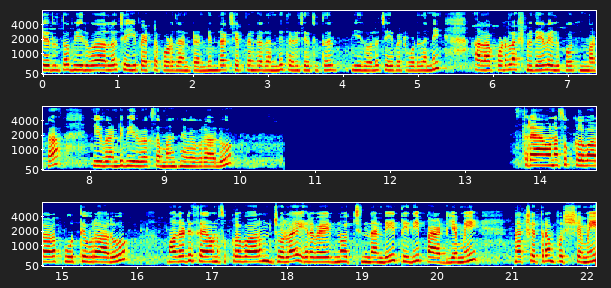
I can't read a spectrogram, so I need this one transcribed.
చేతులతో బీరువాలో చేయి పెట్టకూడదు అంటండి ఇందాక చెప్పాను కదండి తడి చేతులతో బీరువాలో చేయి పెట్టకూడదని. అలా కూడా లక్ష్మీదేవి వెళ్ళిపోతుందన్నమాట. ఇవ్వండి బీరువాకి సంబంధించిన వివరాలు. శ్రావణ శుక్రవారాల పూర్తి వివరాలు. మొదటి శ్రావణ శుక్రవారం జూలై ఇరవై ఐదున వచ్చిందండి. తిది పాడ్యమి నక్షత్రం పుష్యమి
